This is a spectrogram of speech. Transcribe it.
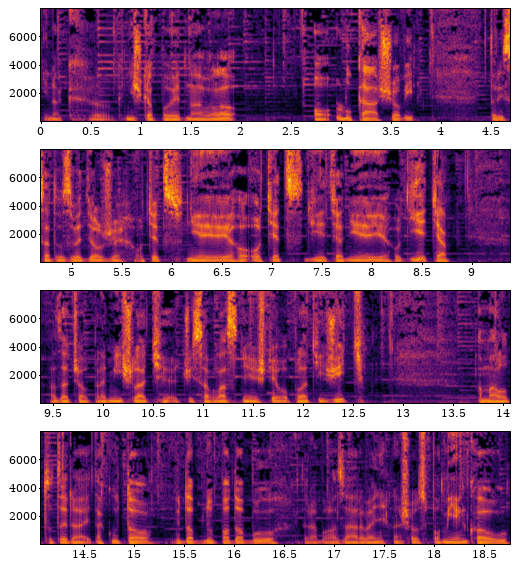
inak e, knižka pojednávala o Lukášovi, ktorý sa dozvedel, že otec nie je jeho otec, dieťa nie je jeho dieťa a začal premýšľať, či sa vlastne ešte oplatí žiť. A malo to teda aj takúto hudobnú podobu, ktorá bola zároveň našou spomienkou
